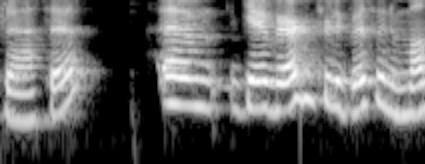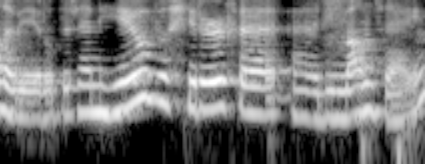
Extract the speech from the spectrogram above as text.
praten. Ehm, jij werkt natuurlijk best wel in de mannenwereld. Er zijn heel veel chirurgen eh, die man zijn.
